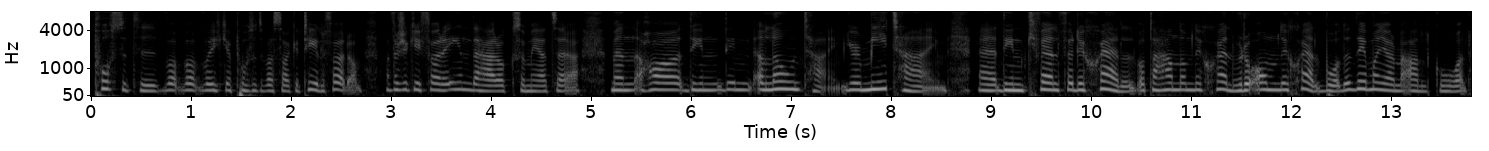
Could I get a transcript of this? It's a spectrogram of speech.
positiv, vad, vad, vilka positiva saker tillför dem. Man försöker ju föra in det här också med att säga, men ha din, din alone time, your me time, eh, din kväll för dig själv och ta hand om dig själv, rå om dig själv, både det man gör med alkohol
